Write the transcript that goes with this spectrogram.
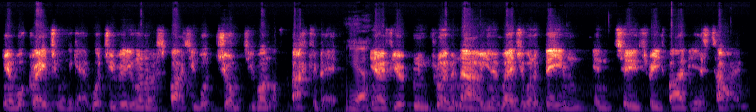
you know what grade do you want to get? What do you really want to aspire to? What job do you want off the back of it? yeah you know, if you're in employment now, you know, where do you want to be in, in two, three, five years' time?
